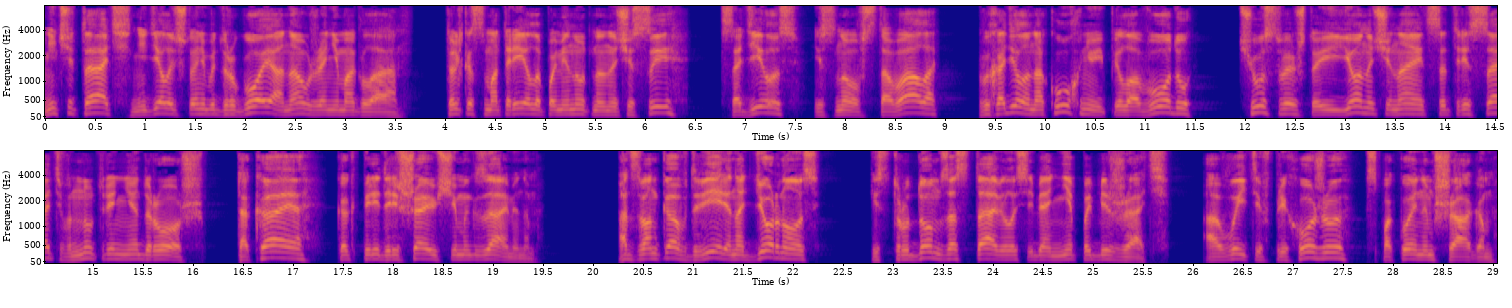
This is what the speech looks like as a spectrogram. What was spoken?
Ни читать, ни делать что-нибудь другое она уже не могла. Только смотрела поминутно на часы, садилась и снова вставала, выходила на кухню и пила воду, чувствуя, что ее начинает сотрясать внутренняя дрожь, такая, как перед решающим экзаменом. От звонка в дверь она дернулась и с трудом заставила себя не побежать, а выйти в прихожую спокойным шагом,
